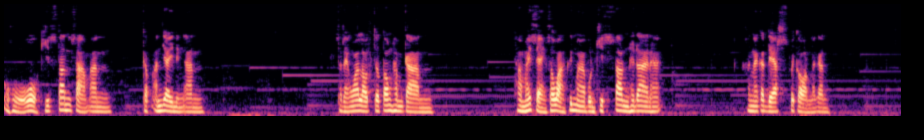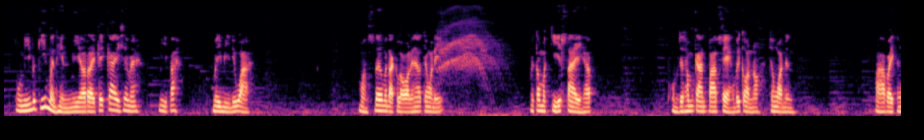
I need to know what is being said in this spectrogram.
โอ้โหคริสตัลสามอันกับอันใหญ่หนึ่งอัน แสดงว่าเราจะต้องทำการ ทำให้แสงสว่างขึ้นมาบนคริสตัลให้ได้นะฮะ ข้างหน้าก็แดชไปก่อนแล้วกัน ตรงนี้เมื่อกี้เหมือนเห็นมีอะไรใกล้ ๆ ใช่ไหม มีปะไม่มีนี่หว่า มอนสเตอร์มาดักรอเลยนะจังหวะนี้ ไม่ต้องมากีดใส่ครับ ผมจะทำการปาแสงไปก่อนเนาะจังหวะหนึ่งปาไปกล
